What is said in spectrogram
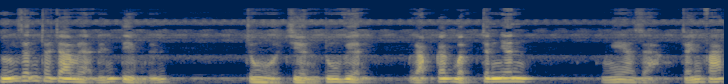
Hướng dẫn cho cha mẹ đến tìm đến chùa triển tu viện, gặp các bậc chân nhân, nghe giảng, chánh pháp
